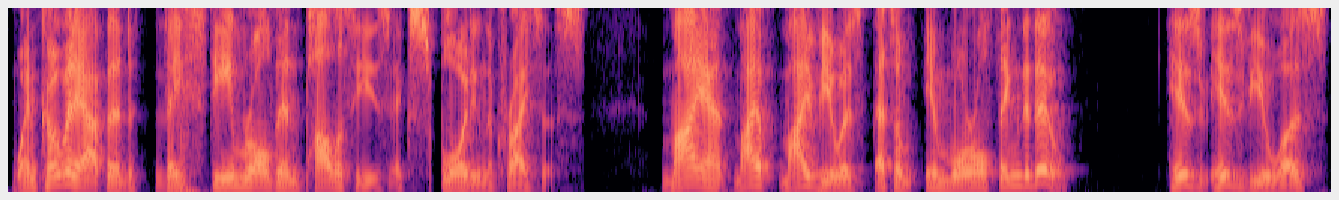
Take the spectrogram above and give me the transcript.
When COVID happened, they steamrolled in policies exploiting the crisis. My my my view is that's an immoral thing to do. His his view was,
